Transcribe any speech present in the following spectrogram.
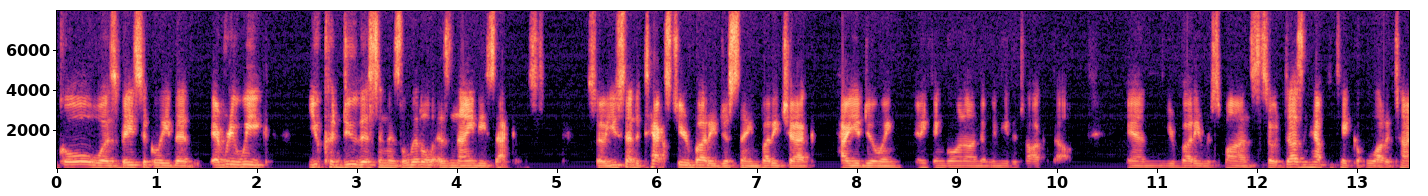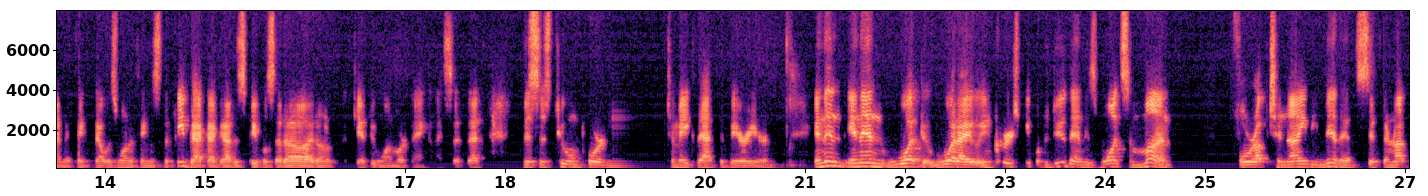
goal was basically that every week you could do this in as little as 90 seconds. So you send a text to your buddy just saying, buddy, check, how you doing? Anything going on that we need to talk about? And your buddy responds. So it doesn't have to take up a lot of time. I think that was one of the things, the feedback I got is people said, oh, I don't, I can't do one more thing. And I said that this is too important to make that the barrier. And then, and then what, what I encourage people to do then is once a month for up to 90 minutes, if they're not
